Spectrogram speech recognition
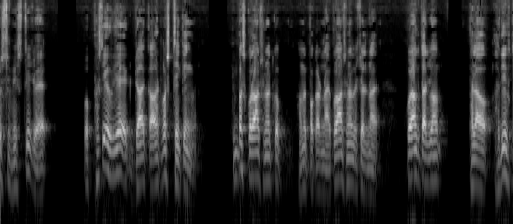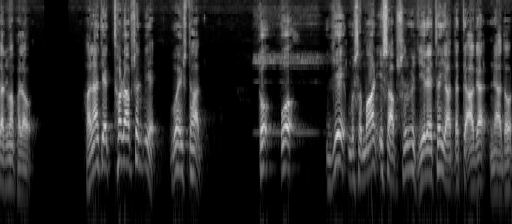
مسلم ہسٹری جو ہے وہ پھنسی ہوئی ہے ایک ڈائکاٹمس تھنکنگ میں بس قرآن سنت کو ہمیں پکڑنا ہے قرآن سنت میں چلنا ہے قرآن کا ترجمہ پھیلاؤ حدیث کا ترجمہ پھیلاؤ حالانکہ ایک تھرڈ آپشن بھی ہے وہ ہے اشتہاد تو وہ یہ مسلمان اس آپسر میں جی رہے تھے یہاں تک کہ آ گیا نیا دور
